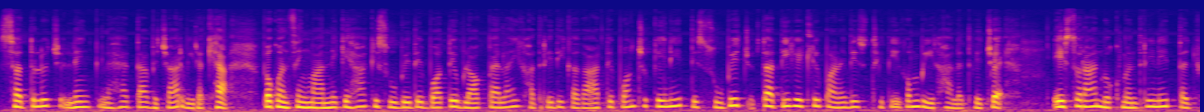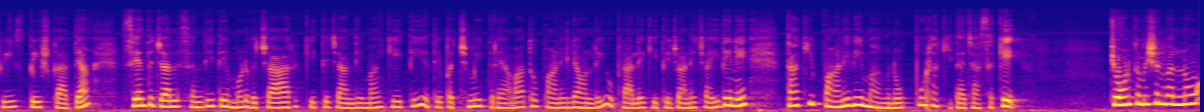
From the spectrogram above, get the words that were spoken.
ਸਤਲੁਜ ਲਿੰਕ ਨਹਿਰ ਦਾ ਵਿਚਾਰ ਵੀ ਰੱਖਿਆ। ਭਗਵੰਤ ਸਿੰਘ ਮਾਨ ਨੇ ਕਿਹਾ ਕਿ ਸੂਬੇ ਦੇ ਬਹੁਤੇ ਬਲਾਕ ਪਹਿਲਾਂ ਹੀ ਖਤਰੇ ਦੀ ਕਗਾਰ ਤੇ ਪਹੁੰਚ ਚੁੱਕੇ ਨੇ ਤੇ ਸੂਬੇ 'ਚ ਧਰਤੀ ਹੇਠਲੇ ਪਾਣੀ ਦੀ ਸਥਿਤੀ ਗੰਭੀਰ ਹਾਲਤ ਵਿੱਚ ਹੈ। ਇਸ ਦੌਰਾਨ ਮੁੱਖ ਮੰਤਰੀ ਨੇ ਤਜਵੀਜ਼ ਪੇਸ਼ ਕਰਦਿਆਂ ਸਿੰਧ ਜਲ ਸੰਧੀ ਤੇ ਮੁੜ ਵਿਚਾਰ ਕੀਤੇ ਜਾਣ ਦੀ ਮੰਗ ਕੀਤੀ ਅਤੇ ਪੱਛਮੀ ਦਰਿਆਵਾਂ ਤੋਂ ਪਾਣੀ ਲਿਆਉਣ ਲਈ ਉਪਰਾਲੇ ਕੀਤੇ ਜਾਣੇ ਚਾਹੀਦੇ ਨੇ ਤਾਂ ਕਿ ਪਾਣੀ ਦੀ ਮੰਗ ਨੂੰ ਪੂਰਾ ਕੀਤਾ ਜਾ ਸਕੇ। ਚੋਣ ਕਮਿਸ਼ਨ ਵੱਲੋਂ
